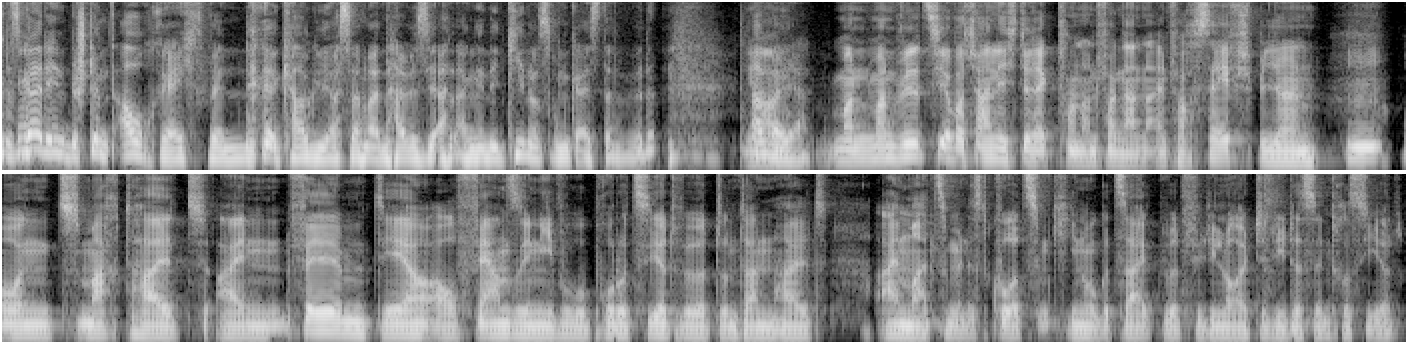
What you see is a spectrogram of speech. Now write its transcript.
das wäre denen bestimmt auch recht, wenn Kaguya-sama ein halbes Jahr lang in den Kinos rumgeistern würde. Ja, Aber ja. Man, man will es hier wahrscheinlich direkt von Anfang an einfach safe spielen mhm. und macht halt einen Film, der auf Fernsehniveau produziert wird und dann halt einmal zumindest kurz im Kino gezeigt wird für die Leute, die das interessiert.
